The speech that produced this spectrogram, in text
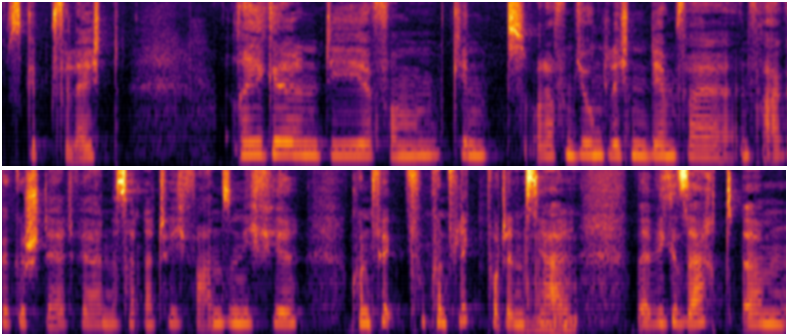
es gibt vielleicht Regeln, die vom Kind oder vom Jugendlichen in dem Fall in Frage gestellt werden. Das hat natürlich wahnsinnig viel Konflikt, Konfliktpotenzial, mhm. weil wie gesagt, ähm,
